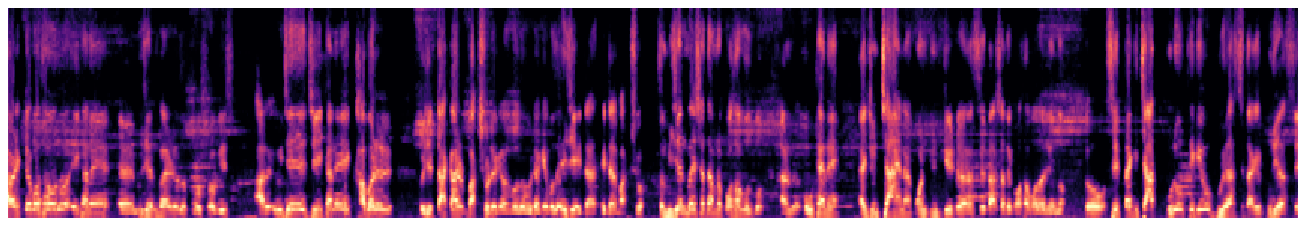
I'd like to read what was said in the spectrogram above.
আর একটা কথা হলো, এখানে মিজান ভাইয়ের হলো পোস্ট অফিস আর ওই যে, যেখানে খাবারের ওই যে টাকার বাক্সটাকে বলো ওটাকে বলে এই যে এটা এটা বাক্স। তো মিজান ভাইয়ের সাথে আমরা কথা বলব, কারণ ওখানে একজন চায়না কন্টেন্ট ক্রিয়েটর আছে, তার সাথে কথা বলার জন্য। তো সে তাকে চাঁদপুরও থেকেও ঘুরে আসছে, তাকে খুঁজে আসছে,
